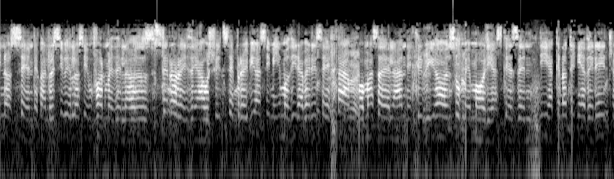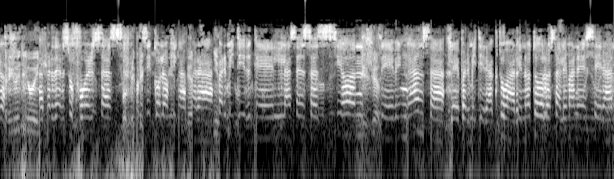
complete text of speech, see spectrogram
inocentes. Al recibir los informes de los terrores de Auschwitz, se prohibió a sí mismo de ir a ver ese campo. Más adelante escribió en sus memorias que sentía que no tenía derecho a perder sus fuerzas psicológicas para permitir que la sensación de venganza le permitiera actuar. Que no todos los alemanes eran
